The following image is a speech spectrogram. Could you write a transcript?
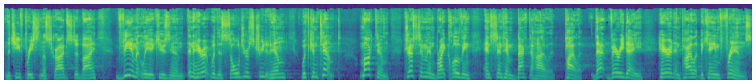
The chief priests and the scribes stood by, vehemently accusing him. Then Herod, with his soldiers, treated him with contempt mocked him, dressed him in bright clothing, and sent him back to Pilate. That very day, Herod and Pilate became friends.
